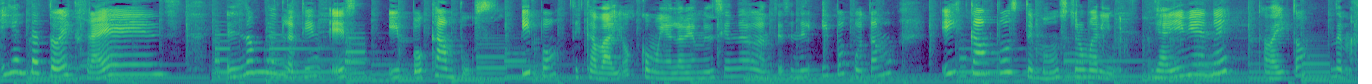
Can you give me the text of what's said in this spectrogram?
Y el dato extra es, el nombre en latín es hippocampus. Hippo de caballo, como ya lo había mencionado antes en el hipopótamo, y campus de monstruo marino. De ahí viene caballito de mar.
